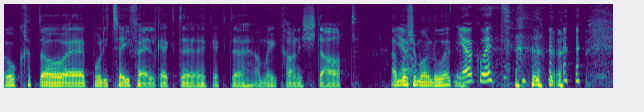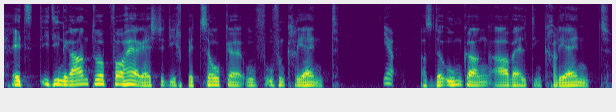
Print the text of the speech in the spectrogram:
rocken da äh, Polizeifälle gegen den, gegen den amerikanischen Staat. Da ja. musst du mal schauen. Ja, gut. Jetzt in deiner Antwort vorher hast du dich bezogen auf, auf einen Klient. Ja. Also der Umgang Anwältin-Klient.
